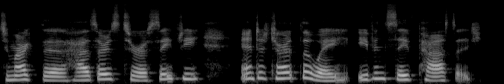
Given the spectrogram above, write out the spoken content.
to mark the hazards to our safety, and to chart the way, even safe passage,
